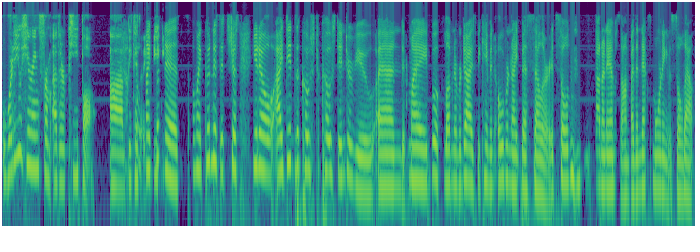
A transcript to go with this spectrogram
What are you hearing from other people? Uh, because Oh my you- goodness. Oh my goodness. It's just, you know, I did the coast to coast interview and my book, Love Never Dies, became an overnight bestseller. It sold out on Amazon. By the next morning, it was sold out.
